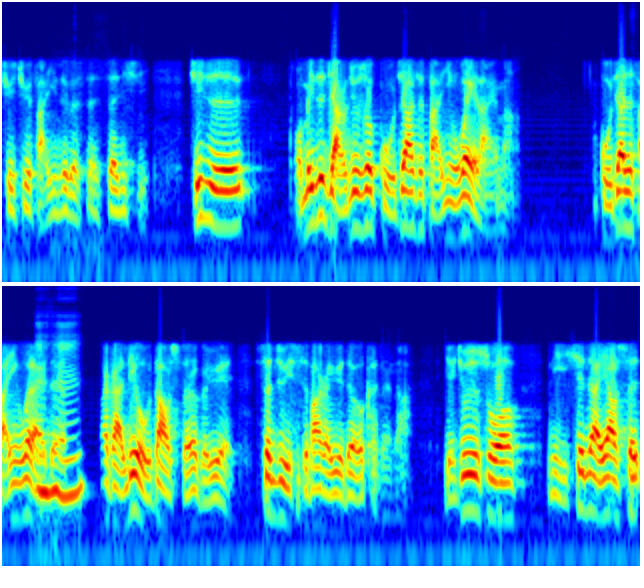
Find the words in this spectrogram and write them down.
去去反映这个升升息？其实我们一直讲，就是说股价是反映未来嘛，股价是反映未来的大概六到十二个月，甚至于十八个月都有可能啊。也就是说。你现在要升，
